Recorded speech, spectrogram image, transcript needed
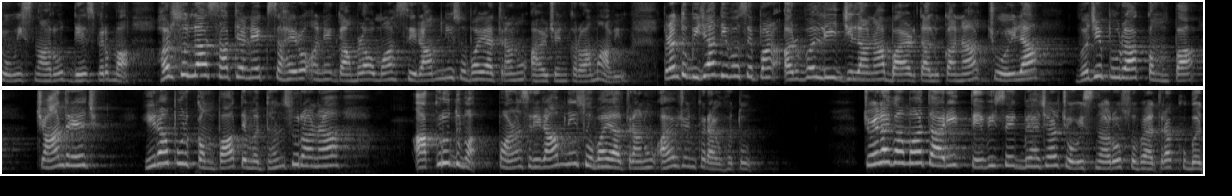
ચોવીસના રોજ દેશભરમાં હર્ષોલ્લાસ સાથે અનેક શહેરો અને ગામડાઓમાં શ્રીરામની શોભાયાત્રાનું આયોજન કરવામાં આવ્યું. પરંતુ બીજા દિવસે પણ અરવલ્લી જિલ્લાના બાયડ તાલુકાના ચોયલા, વજેપુરા કંપા, ચાંદરેજ, હીરાપુર કંપા તેમજ ધનસુરાના આકૃદમાં પણ શ્રીરામની શોભાયાત્રાનું આયોજન કરાયું હતું. ચોયલા ગામમાં તારીખ ત્રેવીસ એક બે હજાર ચોવીસના રોજ શોભાયાત્રા ખૂબ જ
